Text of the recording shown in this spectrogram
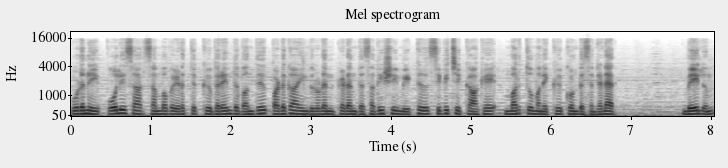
உடனே போலீசார் சம்பவ இடத்துக்கு விரைந்து வந்து படுகாயங்களுடன் கிடந்த சதீஷை மீட்டு சிகிச்சைக்காக மருத்துவமனைக்கு கொண்டு சென்றனர். மேலும்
